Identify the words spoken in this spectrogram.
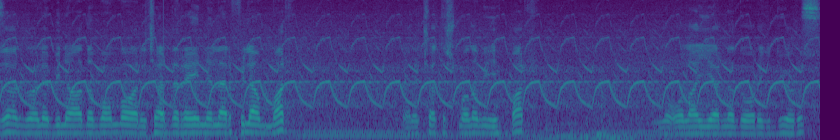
Güzel böyle binada bomba var. içeride reyneler falan var. Böyle çatışmalı bir ihbar. Şimdi olay yerine doğru gidiyoruz.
